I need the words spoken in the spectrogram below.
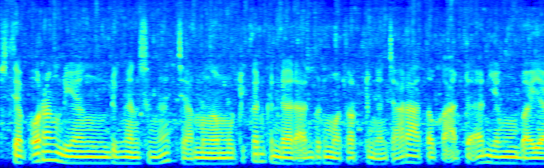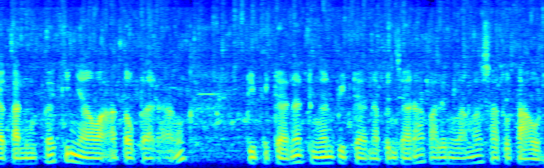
setiap orang yang dengan sengaja mengemudikan kendaraan bermotor dengan cara atau keadaan yang membahayakan bagi nyawa atau barang dipidana dengan pidana penjara paling lama satu tahun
